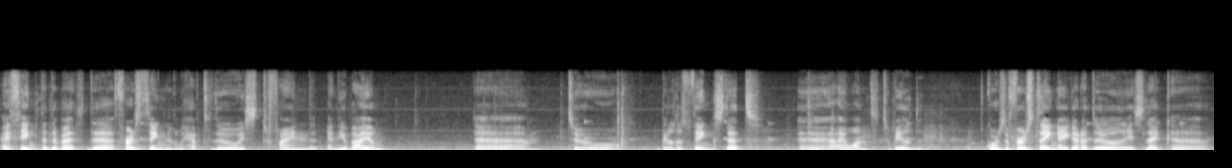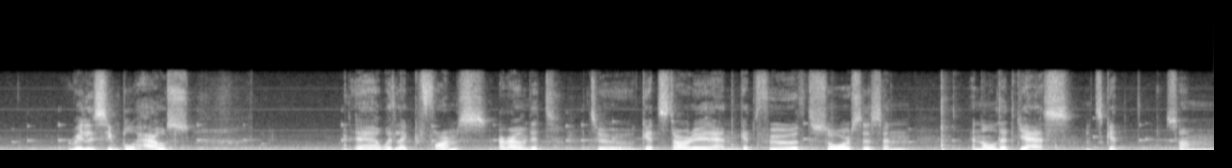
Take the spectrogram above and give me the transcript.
I think that the best, the first thing that we have to do is to find a new biome um, to build the things that uh, I want to build. Of course, the first thing I gotta do is like a really simple house uh, with like farms around it to get started and get food sources and and all that jazz. Let's get some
